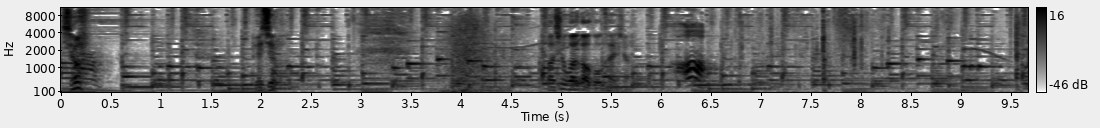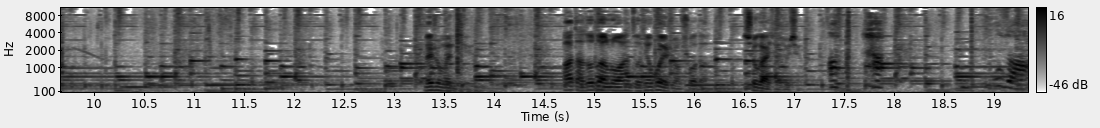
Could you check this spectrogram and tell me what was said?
行了，别系了，把修改稿给我看一下。哦。没什么问题，把打坐段落按昨天会议上说的修改一下就行。哦，好。吴总，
